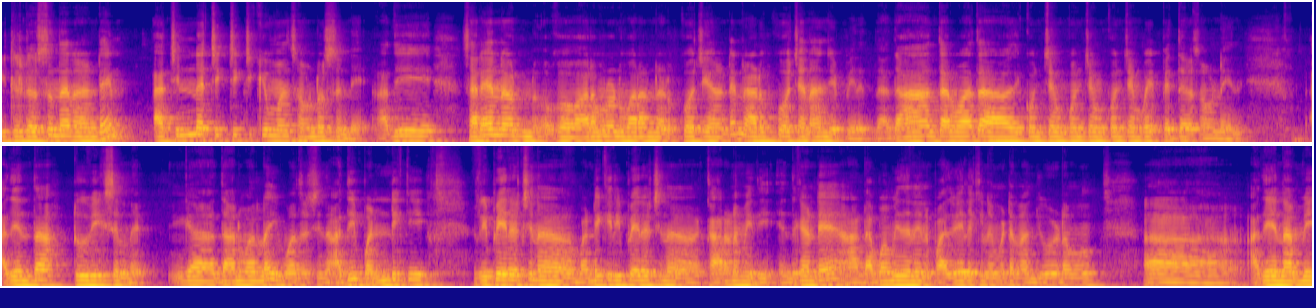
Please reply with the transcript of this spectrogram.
ఇట్లా వస్తుందని అంటే ఆ చిన్న చిక్ చిక్ చిక్ మన సౌండ్ వస్తుండే. అది సరే అన్న ఒక వారం రెండు వారాలు నడుపుకోవచ్చు అంటే నడుపుకోవచ్చు అని చెప్పింది దాని తర్వాత అది కొంచెం కొంచెం కొంచెం పోయి పెద్దగా సౌండ్ అయింది. అది ఎంత? టూ వీక్స్ ఉన్నాయి. ఇక దానివల్ల ఇవ్వాల్సి వచ్చింది. అది బండికి రిపేర్ వచ్చిన బండికి రిపేర్ వచ్చిన కారణం ఇది. ఎందుకంటే ఆ డబ్బా మీద నేను పదివేల కిలోమీటర్లు అని చూడడము అదే నమ్మి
